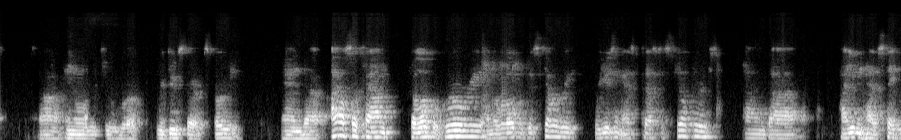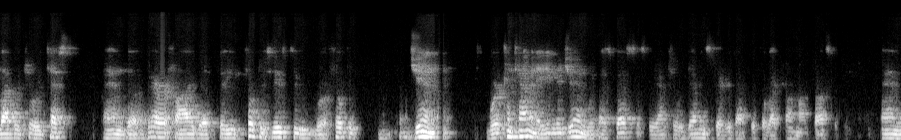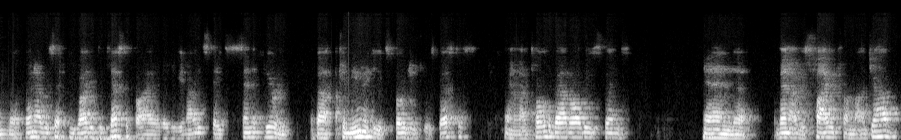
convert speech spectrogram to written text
uh, in order to uh, reduce their exposure. And uh, I also found the local brewery and the local distillery were using asbestos filters. And I even had a state laboratory test and verify that the filters used to filter gin were contaminating the gin with asbestos. We actually demonstrated that with electron microscopy. And uh, then I was invited to testify at the United States Senate hearing about community exposure to asbestos. And I told about all these things. And uh, then I was fired from my job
